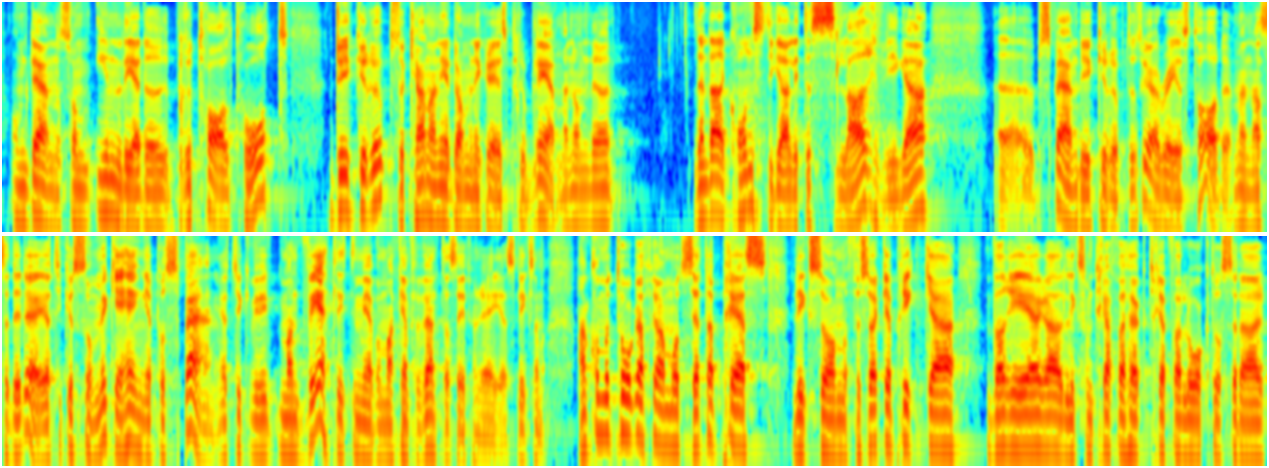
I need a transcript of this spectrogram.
Om den som inleder brutalt hårt dyker upp så kan han ge Dominic Reyes problem. Men om det, den där konstiga, lite slarviga Uh, Span dyker upp, då tror jag Reyes tar det. Men alltså det är det, jag tycker så mycket hänger på Span. Jag tycker vi, man vet lite mer vad man kan förvänta sig från Reyes. Liksom. Han kommer tåga framåt, sätta press, liksom, försöka pricka, variera, liksom, träffa högt, träffa lågt och sådär.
